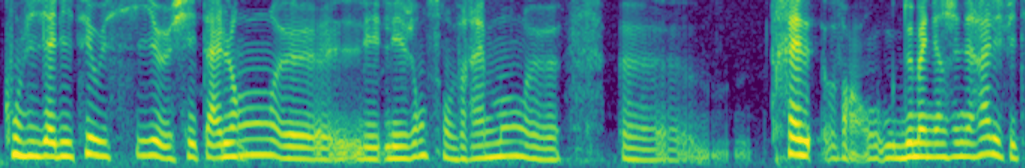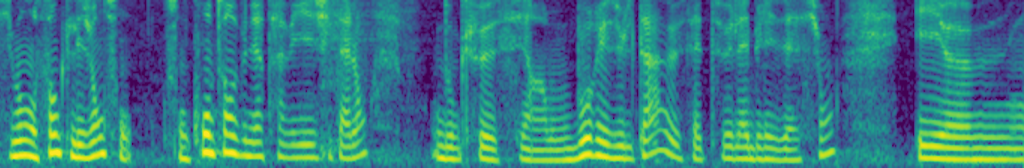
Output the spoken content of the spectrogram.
convivialité aussi chez Talent, les, gens sont vraiment très, de manière générale, effectivement, on sent que les gens sont, contents de venir travailler chez Talent. Donc euh, c'est un beau résultat, euh, cette labellisation. Et euh,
